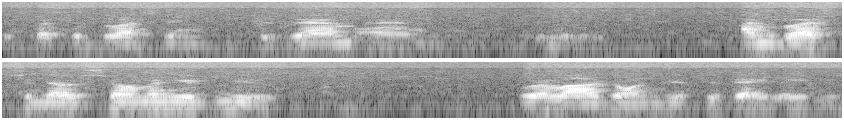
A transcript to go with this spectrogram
is such a blessing to them and to me. I'm blessed to know so many of you who are allowed on here today, ladies,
